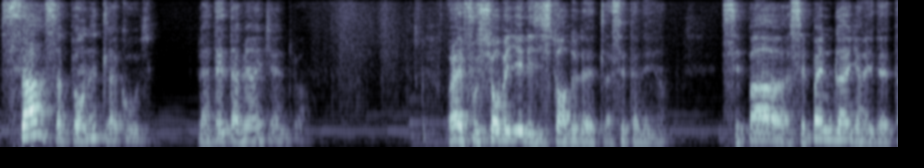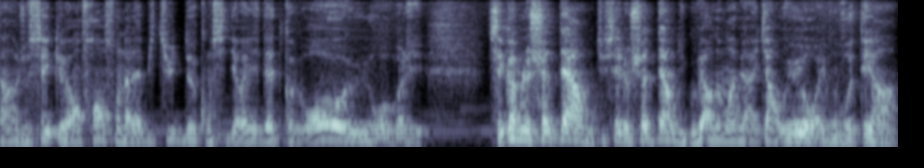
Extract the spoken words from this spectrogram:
ça, ça peut en être la cause. la dette américaine, tu vois. Voilà, il faut surveiller les histoires de dette, là, cette année. Hein. C'est pas, c'est pas une blague, hein, les dettes. Hein. Je sais qu'en France, on a l'habitude de considérer les dettes comme, oh, oh allez. C'est comme le shutdown, tu sais, le shutdown du gouvernement américain. Oui, oh, ils vont voter un,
